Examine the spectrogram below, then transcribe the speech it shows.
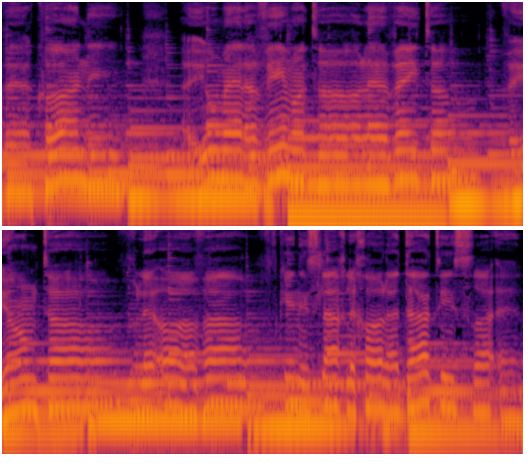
והכהנים היו מלווים אותו לביתו, ויום טוב לאוהביו, כי נסלח לכל עדת ישראל.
